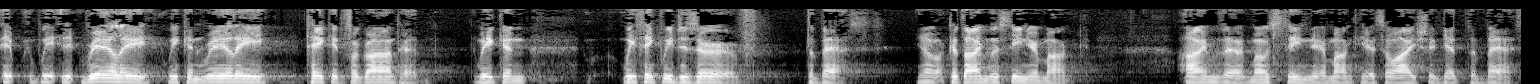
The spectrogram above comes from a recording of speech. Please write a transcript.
it we it really we can really take it for granted. We can we think we deserve the best, you know, because I'm the senior monk. I'm the most senior monk here, so I should get the best.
